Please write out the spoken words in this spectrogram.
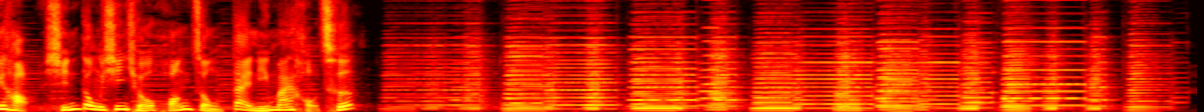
你好，行动星球黄总带您买好车。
